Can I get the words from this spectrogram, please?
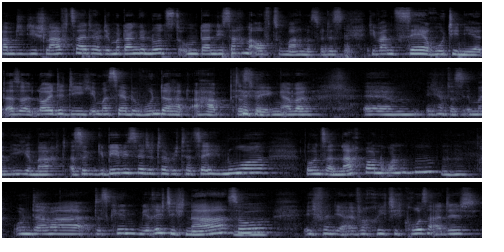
haben die die Schlafzeit halt immer dann genutzt, um dann die Sachen aufzumachen. Das das, die waren sehr routiniert. Also Leute, die ich immer sehr bewundert habe, deswegen. Aber ähm, ich habe das immer nie gemacht. Also gebabysittet habe ich tatsächlich nur bei unseren Nachbarn unten. Mhm. Und da war das Kind mir richtig nah so. Mhm. Ich fand die einfach richtig großartig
